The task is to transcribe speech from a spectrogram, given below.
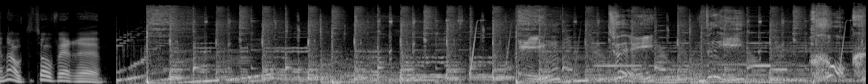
nou, tot zover. eh, 1, 2, 3. Gok.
